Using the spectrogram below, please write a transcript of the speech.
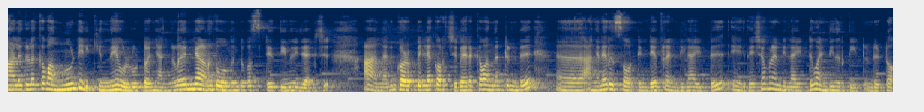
ആളുകളൊക്കെ വന്നുകൊണ്ടിരിക്കുന്നേ ഉള്ളൂ കേട്ടോ ഞങ്ങൾ തന്നെയാണ് തോന്നുന്നുണ്ട് ഫസ്റ്റ് എത്തിയെന്ന് വിചാരിച്ച്. ആ എന്നാലും കുഴപ്പമില്ല. കുറച്ച് പേരൊക്കെ വന്നിട്ടുണ്ട്. അങ്ങനെ റിസോർട്ടിന്റെ ഫ്രണ്ടിലായിട്ട് ഏകദേശം ഫ്രണ്ടിലായിട്ട് വണ്ടി നിർത്തിയിട്ടുണ്ട് കേട്ടോ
